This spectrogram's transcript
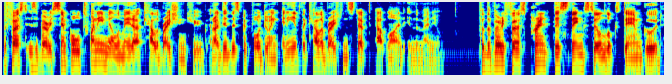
The first is a very simple 20 millimeter calibration cube, and I did this before doing any of the calibration steps outlined in the manual. For the very first print, this thing still looks damn good.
